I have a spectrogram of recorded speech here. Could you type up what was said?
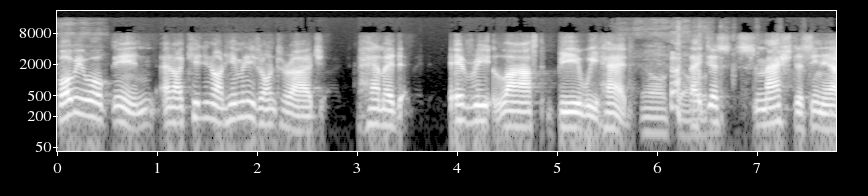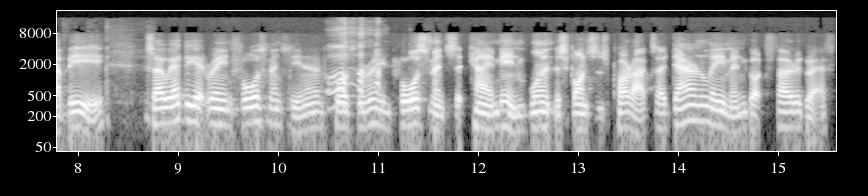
Bobby walked in, and I kid you not, him and his entourage hammered every last beer we had. Oh, They just smashed us in our beer. So we had to get reinforcements in. And of oh. course, the reinforcements that came in weren't the sponsor's product. So Darren Lehmann got photographed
